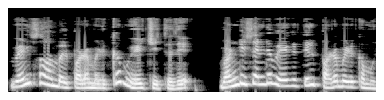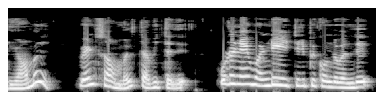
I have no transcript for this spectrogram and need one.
வெண் சாம்பல் படம் எடுக்க முயற்சித்தது. வண்டி சென்ற வேகத்தில் படம் எடுக்க முடியாமல் வெண் சாம்பல் தவித்தது. உடனே வண்டியை திருப்பி கொண்டு வந்து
